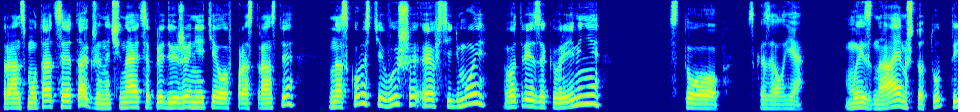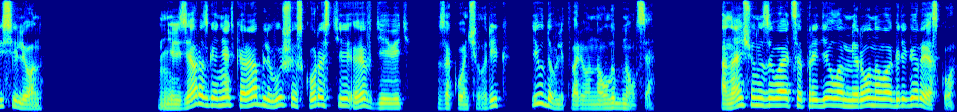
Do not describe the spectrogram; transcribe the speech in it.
Трансмутация также начинается при движении тела в пространстве на скорости выше f7 в отрезок времени... «Стоп», — сказал я. «Мы знаем, что тут ты силен». «Нельзя разгонять корабль выше скорости f9», — закончил Рик и удовлетворенно улыбнулся. Она еще называется пределом Миронова-Григореску.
